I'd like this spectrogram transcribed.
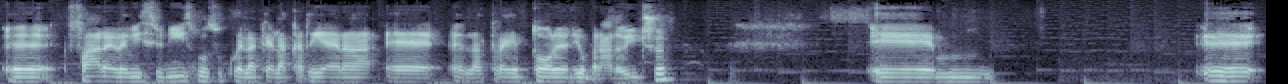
eh, fare revisionismo su quella che è la carriera e, e la traiettoria di Obradovic. Ehm, eh,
